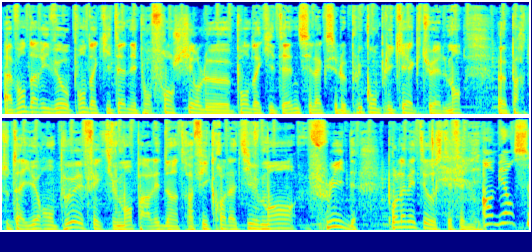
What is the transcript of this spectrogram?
avant d'arriver au pont d'Aquitaine et pour franchir le pont d'Aquitaine. C'est là que c'est le plus compliqué actuellement. Euh, partout ailleurs, on peut effectivement parler d'un trafic relativement fluide. Pour la météo, Stéphanie. Ambiance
